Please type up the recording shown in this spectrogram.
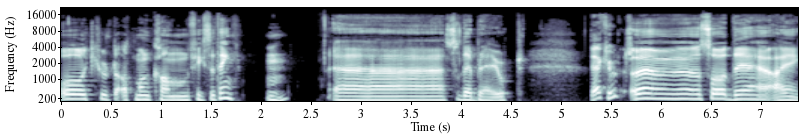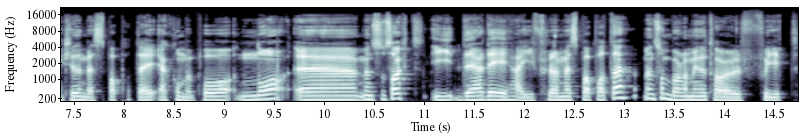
Og kult at man kan fikse ting. Mm. Eh, så det ble gjort. Det er kult. Eh, så det er egentlig det mest pappate jeg kommer på nå. Eh, men som sagt, det er det jeg føler er mest pappate, men som barna mine tar for gitt.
